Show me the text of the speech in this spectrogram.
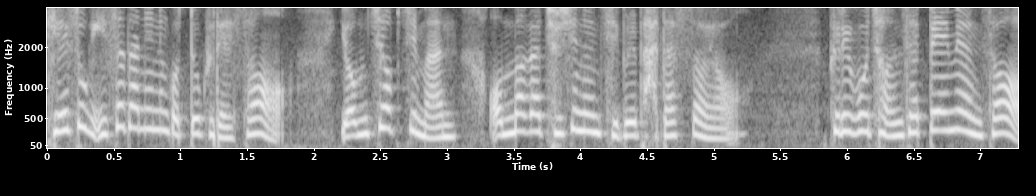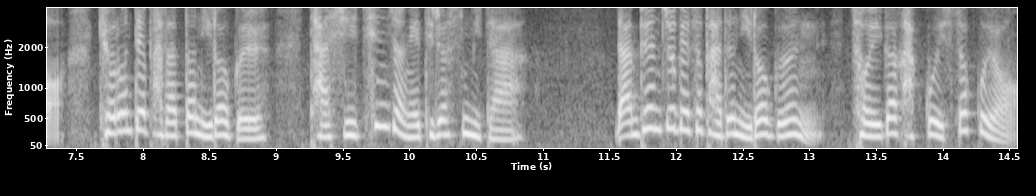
계속 이사 다니는 것도 그래서 염치 없지만 엄마가 주시는 집을 받았어요. 그리고 전세 빼면서 결혼 때 받았던 1억을 다시 친정에 드렸습니다. 남편 쪽에서 받은 1억은 저희가 갖고 있었고요.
